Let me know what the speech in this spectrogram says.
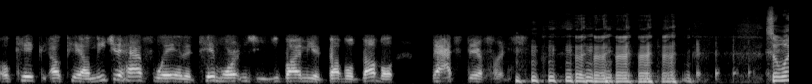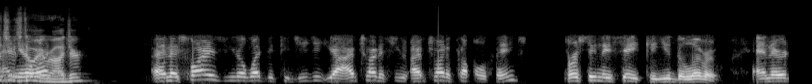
"Okay, okay, I'll meet you halfway at a Tim Hortons, and you buy me a double double," that's different. so, what's your And you know story, what? Roger? and as far as you know, what the Kijiji, yeah, I've tried a few. I've tried a couple of things. First thing they say, "Can you deliver?" And they're,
